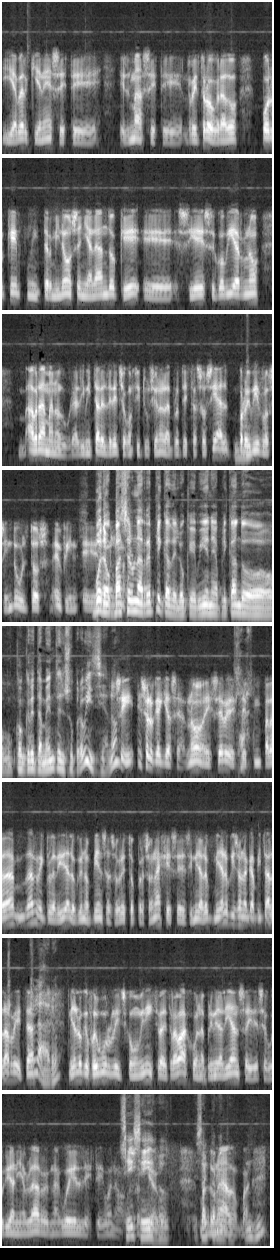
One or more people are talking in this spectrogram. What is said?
y a ver quién es este, el más este, retrógrado, porque terminó señalando que eh, si es gobierno habrá mano dura, limitar el derecho constitucional a la protesta social, prohibir los indultos, en fin. Eh, bueno, va a ser una réplica de lo que viene aplicando concretamente en su provincia, ¿no? Sí, eso es lo que hay que hacer, ¿no? Es ser, este, para dar, darle claridad a lo que uno piensa sobre estos personajes, es decir, mira lo, mira lo que hizo en la capital Larreta, claro. mira lo que fue Burrich como ministra de Trabajo en la primera alianza y de seguridad ni hablar, Nahuel, este, bueno, sí, sí, Maldonado.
